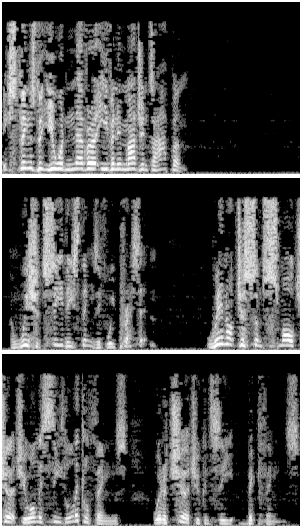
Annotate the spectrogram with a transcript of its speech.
It's things that you would never even imagine to happen. And we should see these things if we press it. We're not just some small church who only sees little things. We're a church who can see big things.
